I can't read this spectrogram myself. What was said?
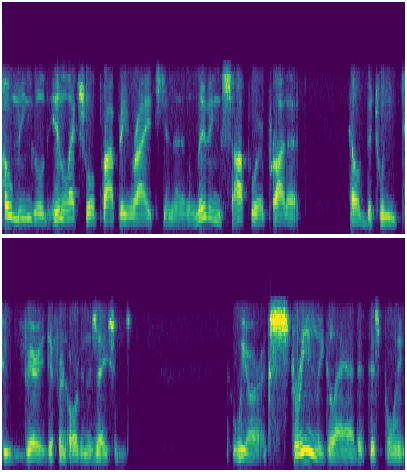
commingled intellectual property rights in a living software product held between two very different organizations we are extremely glad at this point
